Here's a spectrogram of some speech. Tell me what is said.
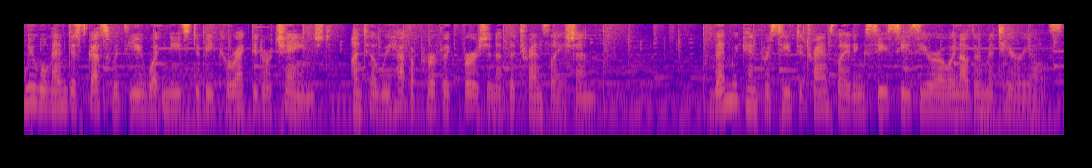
We will then discuss with you what needs to be corrected or changed, until we have a perfect version of the translation. Then we can proceed to translating CC0 and other materials.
